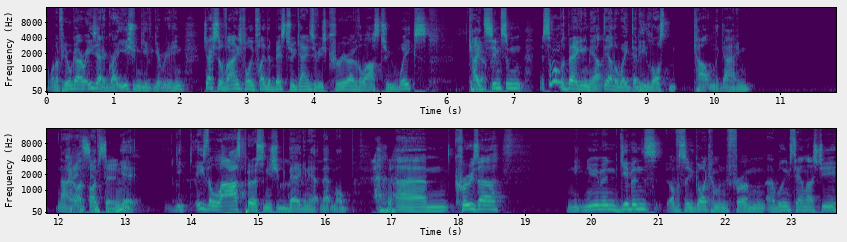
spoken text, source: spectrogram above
I wonder if he'll go. He's had a great year. Shouldn't give, get rid of him. Jack Silvagni's probably played the best two games of his career over the last two weeks. Kade Yeah. Simpson. Someone was bagging him out the other week that he lost Carlton the game. No, Kade I- I- Simpson? yeah, he's the last person you should be bagging out in that mob. um, Cruiser. Nick Newman, Gibbons, obviously the guy coming from uh, Williamstown last year.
